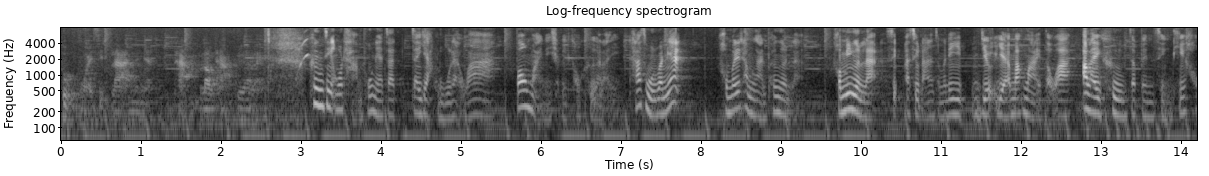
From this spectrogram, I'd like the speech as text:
ถูกหวยสิบล้านเนี่ยถามเราถามเพื่ออะไร คือจริงๆเอาถามพวกเนี้ยจะจะอยากรู้แหละว่าเป้าหมายในชีวิตเขาคืออะไร ถ้าสมมติวันเนี้ยเขาไม่ได้ทำงานเพื่อเงินละ เขามีเงินละสิบสิบล้านอาจจะไม่ได้เยอะแยะมากมาย แต่ว่าอะไรคือจะเป็นสิ่งที่เขา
